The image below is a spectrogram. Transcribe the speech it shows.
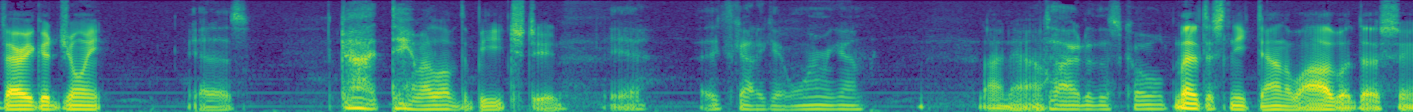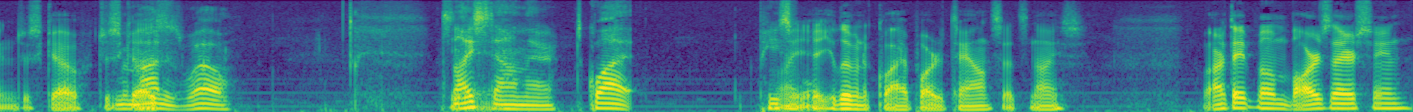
Very good joint. Yeah, it is. God damn, I love the beach, dude. Yeah. It's got to get warm again. I know. I'm tired of this cold. I'm gonna have to sneak down the Wildwood though soon. Just go, just I go. mine as well. It's nice down there. It's quiet, Well, peaceful. yeah, you live in a quiet part of town, so it's nice. Aren't they building bars there soon?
